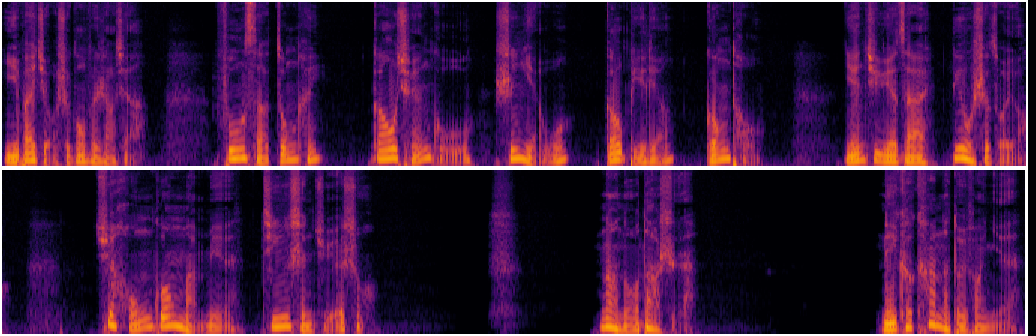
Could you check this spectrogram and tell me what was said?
一百九十公分上下，肤色棕黑，高颧骨，深眼窝，高鼻梁，光头。年纪约在六十左右，却红光满面，精神矍铄。纳罗大师，尼克看了对方一眼，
